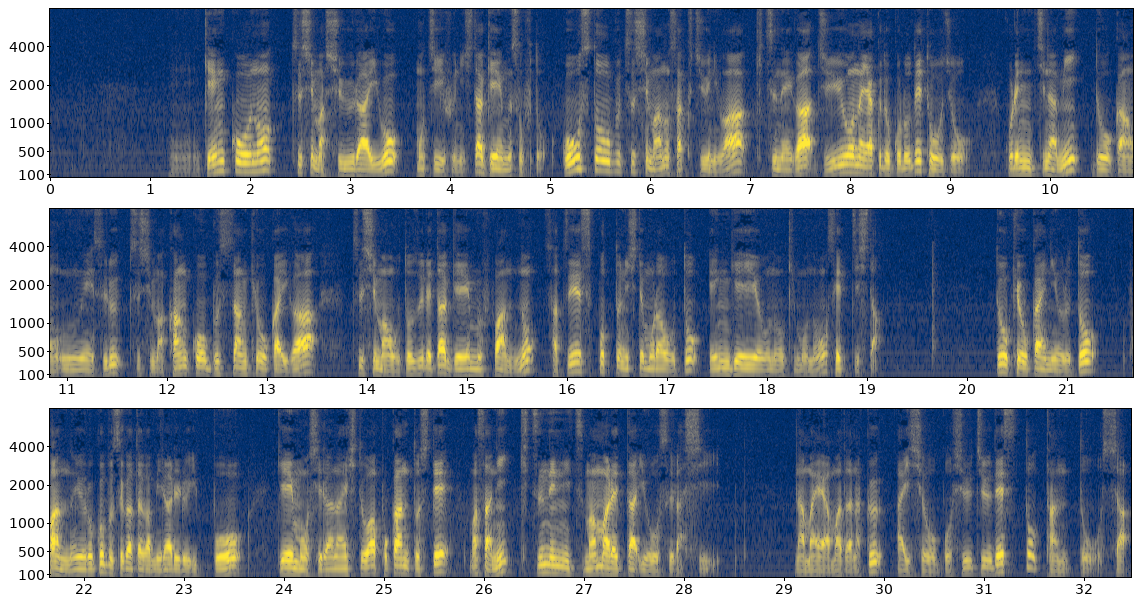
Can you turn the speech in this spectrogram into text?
現行の対馬襲来をモチーフにしたゲームソフト「ゴースト・オブ・対馬」の作中には狐が重要な役どころで登場。これにちなみ同館を運営する対馬観光物産協会が対馬を訪れたゲームファンの撮影スポットにしてもらおうと園芸用の置物を設置した。同協会によるとファンの喜ぶ姿が見られる一方ゲームを知らない人はポカンとしてまさに狐につままれた様子らしい。名前はまだなく愛称募集中ですと担当者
